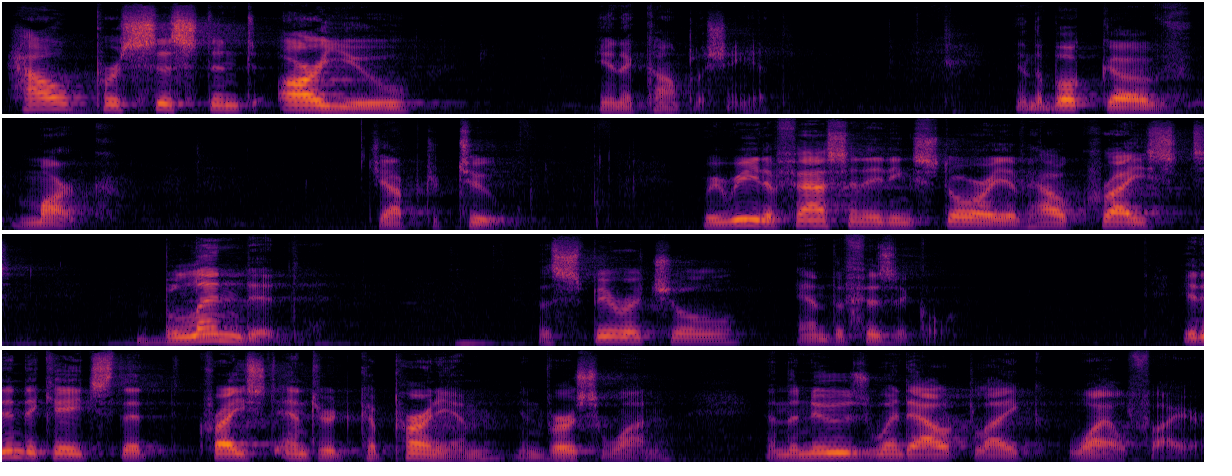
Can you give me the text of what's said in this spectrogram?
How persistent are you in accomplishing it? In the book of Mark, chapter 2, we read a fascinating story of how Christ blended the spiritual and the physical. It indicates that Christ entered Capernaum in verse 1, and the news went out like wildfire.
